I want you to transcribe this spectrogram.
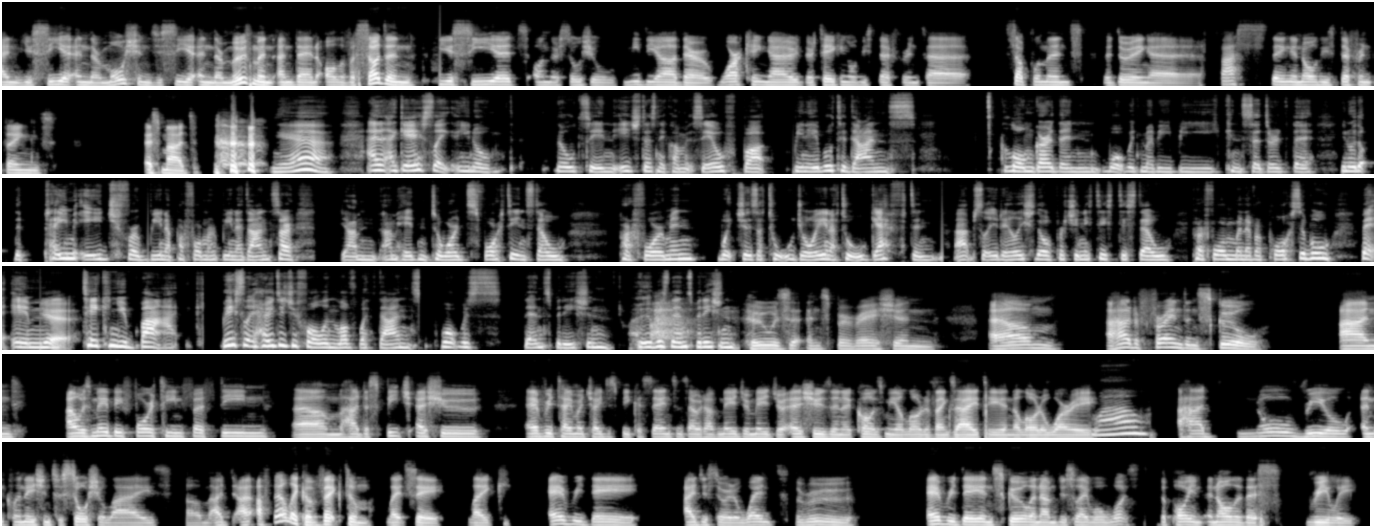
and you see it in their motions, you see it in their movement, and then all of a sudden you see it on their social media. They're working out, they're taking all these different uh, supplements, they're doing uh, fasting and all these different things. It's mad. Yeah. And I guess, like, you know, the old saying, age doesn't come itself, but being able to dance longer than what would maybe be considered the you know the, the prime age for being a performer being a dancer. Yeah, I'm, I'm heading towards 40 and still performing which is a total joy and a total gift and absolutely relish the opportunities to still perform whenever possible. But um Yeah. taking you back basically how did you fall in love with dance? What was the inspiration? Who was the inspiration? Who was the inspiration? Um, I had a friend in school, and I was maybe 14, 15. Um, had a speech issue. Every time I tried to speak a sentence, I would have major, major issues, and it caused me a lot of anxiety and a lot of worry. wow I had no real inclination to socialize. Um, I, I I felt like a victim, let's say. Like every day, I just sort of went through every day in school, and I'm just like, well, what's the point in all of this, really?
